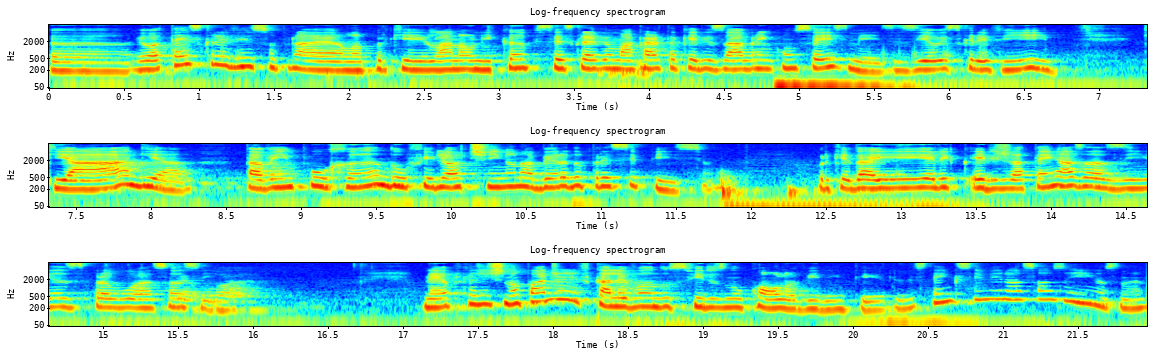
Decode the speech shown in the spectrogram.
ah, eu até escrevi isso para ela, porque lá na Unicamp você escreve uma carta que eles abrem com seis meses. E eu escrevi que a águia estava empurrando o filhotinho na beira do precipício. Porque daí ele, ele já tem as asinhas para voar sozinho. Né? Porque a gente não pode ficar levando os filhos no colo a vida inteira. Eles têm que se virar sozinhos, né?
